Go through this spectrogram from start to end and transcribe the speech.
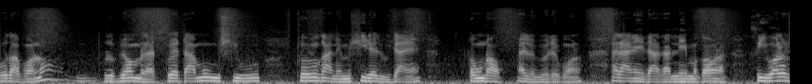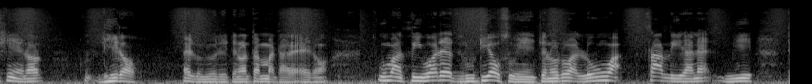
ဟိုတာပေါ့နော်ဘယ်လိုပြောမလဲတွေ့တာမှုမရှိဘူးကျိုးရုပ်ကနေမရှိတဲ့လူကြရင် 3000အဲ့လိုမျိုးတွေပေါ့နော်အဲ့ဒါနေတာဒါနေမကောင်းတာစီွားလို့ရှိရင်တော့4000အဲ့လိုမျိုးတွေကျွန်တော်တတ်မှတ်ထားတဲ့အဲ့တော့ဥမာစီွားတဲ့လူတယောက်ဆိုရင်ကျွန်တော်တို့ကလုံးဝစသေးတာနဲ့မြေတ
